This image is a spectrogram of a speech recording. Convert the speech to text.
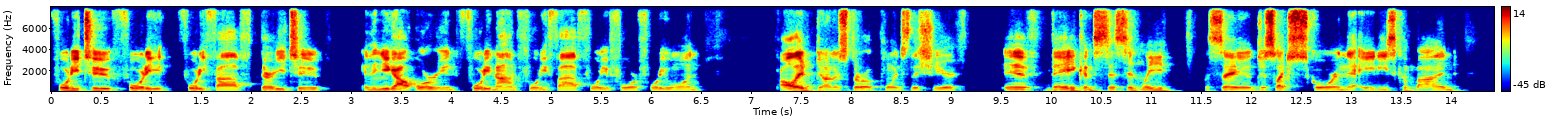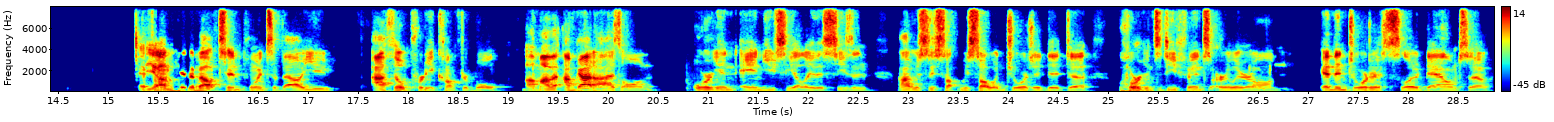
42, 40, 45, 32. And then you got Oregon 49, 45, 44, 41. All they've done is throw up points this year. If they consistently, let's say, just like score in the 80s combined, if Yeah. I'm getting about 10 points of value, I feel pretty comfortable. Um, I've, I've got eyes on Oregon and UCLA this season. Obviously, saw, we saw what Georgia did to Oregon's defense earlier on, and then Georgia slowed down. So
